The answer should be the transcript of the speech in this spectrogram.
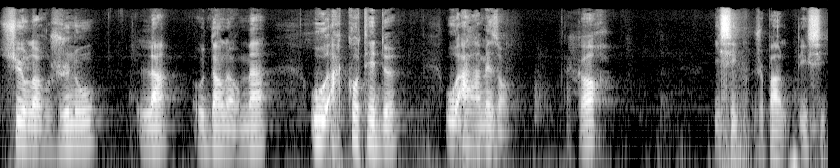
sur leur genou, là, ou dans leurs mains, ou à côté d'eux, ou à la maison. D'accord? Ici, je parle ici.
